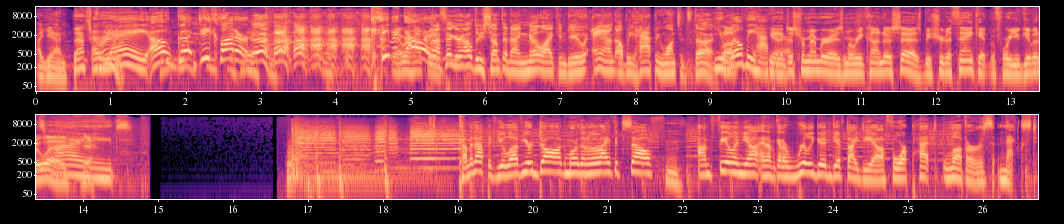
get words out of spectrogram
again. That's Oh great. yay! Oh, good. Declutter. Keep it going. But I figure I'll do something I know I can do, and I'll be happy once it's done. You Well, will be happy. Yeah, just remember, as Marie Kondo says, be sure to thank it before you give it away. Yeah. Right. Coming up, if you love your dog more than life itself, Hmm. I'm feeling ya, and I've got a really good gift idea for pet lovers next.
